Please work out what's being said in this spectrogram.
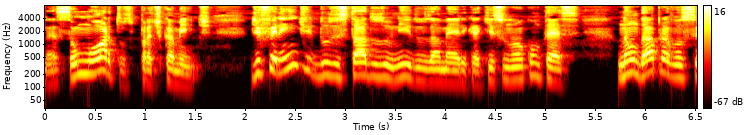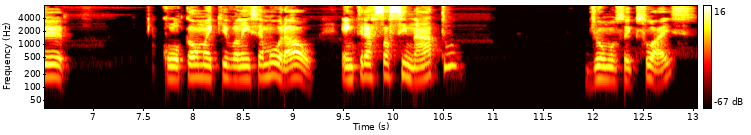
Né? São mortos praticamente. Diferente dos Estados Unidos da América, que isso não acontece. Não dá para você colocar uma equivalência moral entre assassinato de homossexuais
